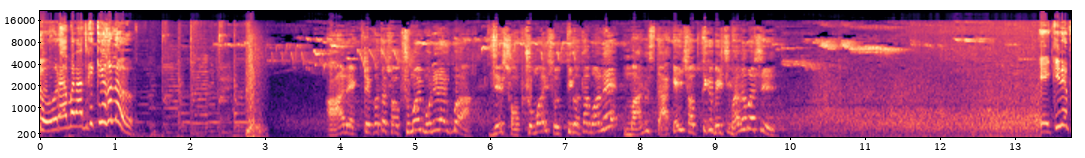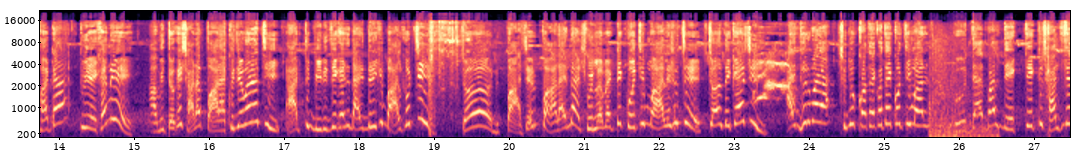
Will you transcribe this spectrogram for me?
তোর আবার আজকে কি হলো? আর একটা কথা সব সময় মনে রাখবা, যে সব সময় সত্যি কথা বলে মানুষ তাকেই সব থেকে বেশি ভালোবাসে। একই রে ফাটা, তুই এখানে? আমি তোকে সারা পাড়া খুঁজে বেড়াচ্ছি, আর তুই ব্রিজের কাছে দাঁড়িয়ে দাঁড়িয়ে কি বাল করছিস? চল, পাশের পাড়ায় না শুনলাম একটা কচি মাল এসেছে, চল দেখে আসি। আই ধুর বাড়া, শুধু কথায় কথায় কচি মাল। ভূতার মাল দেখতে একটু শান্তিতে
